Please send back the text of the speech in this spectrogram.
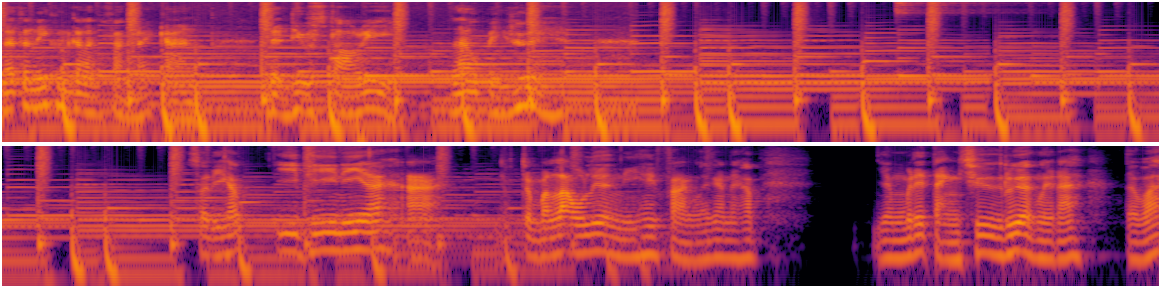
และตอนนี้คุณกำลังฟังรายการ The Dew Story เล่าไปเรื่อยสวัสดีครับ EP นี้นะ อะ จะมาเล่าเรื่องนี้ให้ฟังแล้วกันนะครับ ยังไม่ได้แต่งชื่อเรื่องเลยนะ แต่ว่า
